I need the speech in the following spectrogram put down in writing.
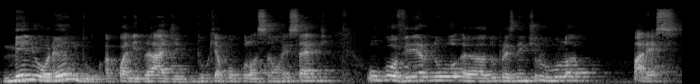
melhorando a qualidade do que a população recebe, o governo uh, do presidente Lula parece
